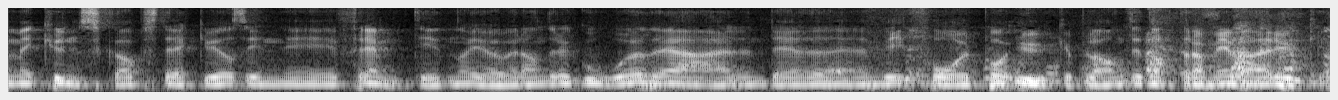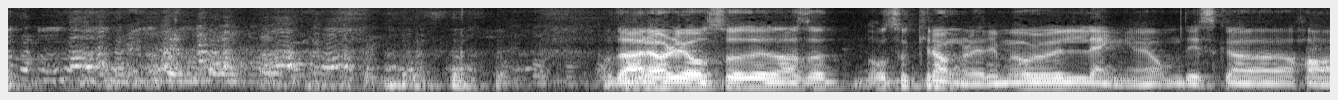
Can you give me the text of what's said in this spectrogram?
med kunnskap strekker vi oss inn i fremtiden og gjør hverandre gode, det er det vi får på ukeplanen til dattera mi hver uke. Og der har de også, altså, også krangler de med hvor lenge om de skal ha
